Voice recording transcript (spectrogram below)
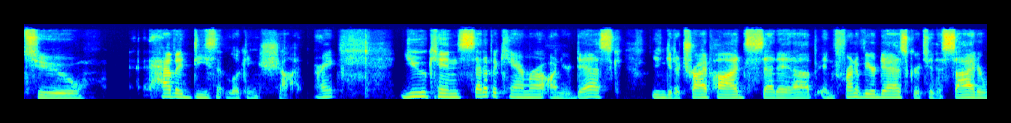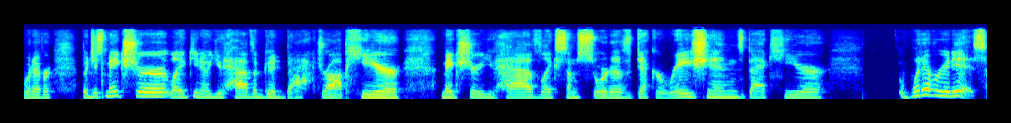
to have a decent looking shot, right? You can set up a camera on your desk. You can get a tripod, set it up in front of your desk or to the side or whatever, but just make sure like, you know, you have a good backdrop here. Make sure you have like some sort of decorations back here whatever it is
